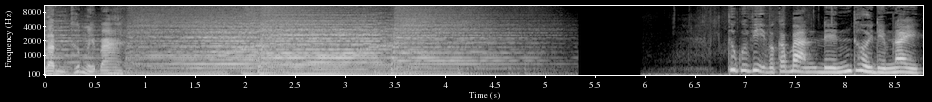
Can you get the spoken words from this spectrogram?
lần thứ 13. Thưa quý vị và các bạn, đến thời điểm này,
